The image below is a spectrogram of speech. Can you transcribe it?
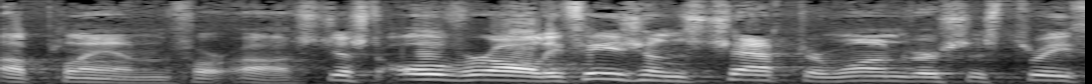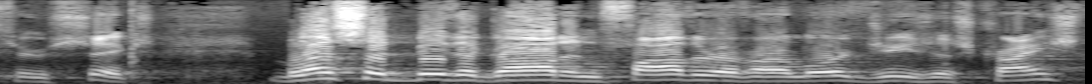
a plan for us. Just overall, Ephesians chapter 1, verses 3 through 6. Blessed be the God and Father of our Lord Jesus Christ,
